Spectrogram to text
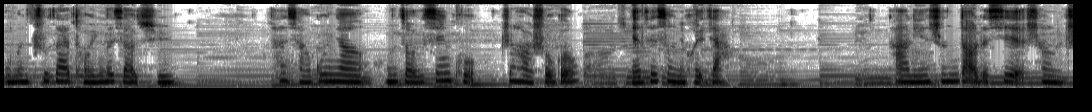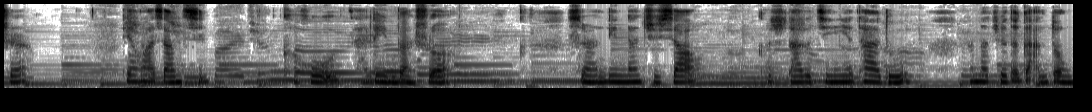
我们住在同一个小区。看小姑娘，你走的辛苦，正好收工，免费送你回家。”他连声道着谢，上了车。电话响起，客户在另一端说：“虽然订单取消，可是他的敬业态度让他觉得感动。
